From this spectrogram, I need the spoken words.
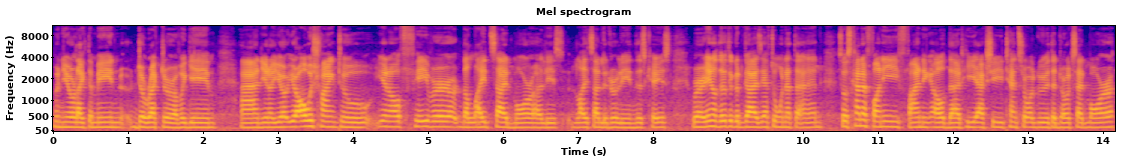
when you're like the main director of a game, and you know you're you're always trying to you know favor the light side more, at least light side literally in this case, where you know they're the good guys, they have to win at the end. So it's kind of funny finding out that he actually tends to agree with the dark side more,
